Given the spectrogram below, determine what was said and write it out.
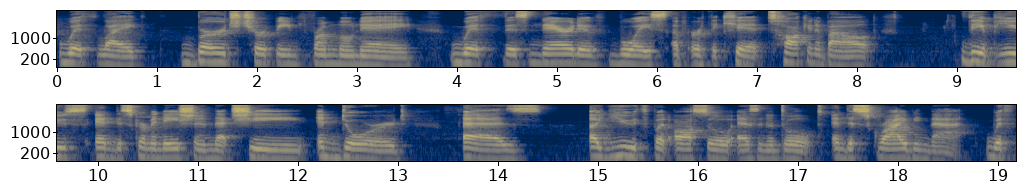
with like birds chirping from Monet with this narrative voice of Eartha Kitt talking about the abuse and discrimination that she endured as a youth, but also as an adult, and describing that with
